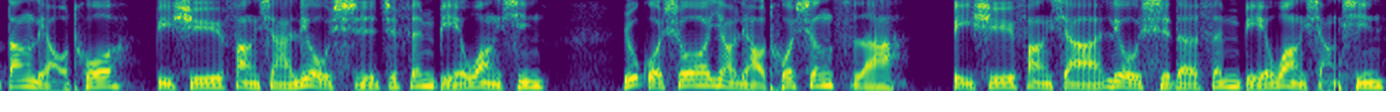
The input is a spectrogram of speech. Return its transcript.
当了脱，必须放下六十之分别妄心。如果说要了脱生死啊，必须放下六十的分别妄想心，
